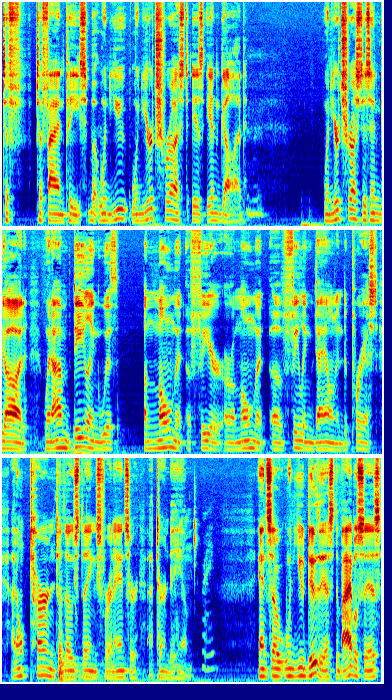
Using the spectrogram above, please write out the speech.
to f- to find peace. But when you when your trust is in God, hmm when your trust is in God, when I'm dealing with a moment of fear or a moment of feeling down and depressed, I don't turn to those things for an answer. I turn to Him. Right. And so when you do this, the Bible says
